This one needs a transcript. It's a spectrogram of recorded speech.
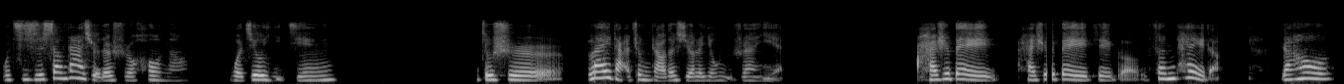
我其实上大学的时候呢，我就已经就是歪打正着的学了英语专业，还是被还是被这个分配的。然后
